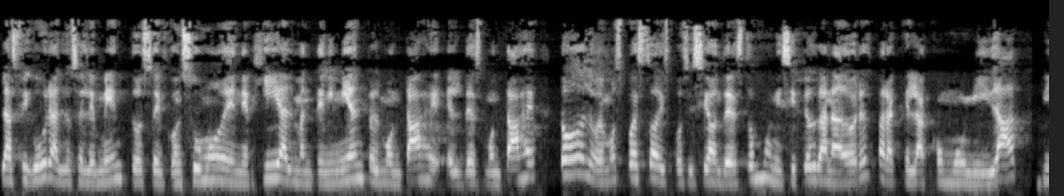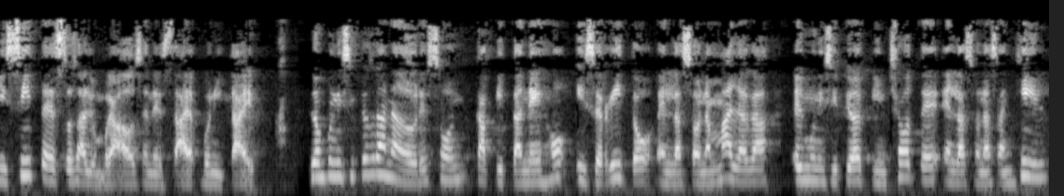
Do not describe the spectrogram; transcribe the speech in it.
las figuras, los elementos, el consumo de energía, el mantenimiento, el montaje, el desmontaje, todo lo hemos puesto a disposición de estos municipios ganadores para que la comunidad visite estos alumbrados en esta bonita época. Los municipios ganadores son Capitanejo y Cerrito en la zona Málaga, el municipio de Pinchote en la zona San Gil,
